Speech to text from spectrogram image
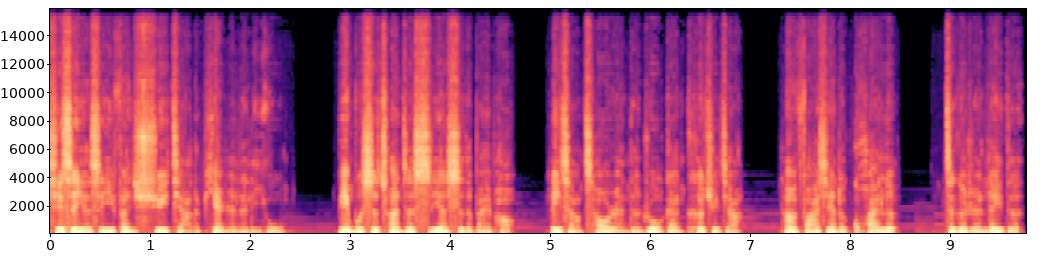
其实也是一份虚假的骗人的礼物，并不是穿着实验室的白袍、立场超然的若干科学家，他们发现了快乐这个人类的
